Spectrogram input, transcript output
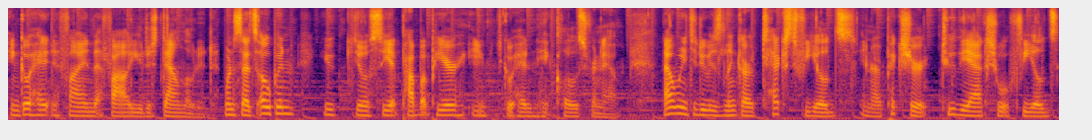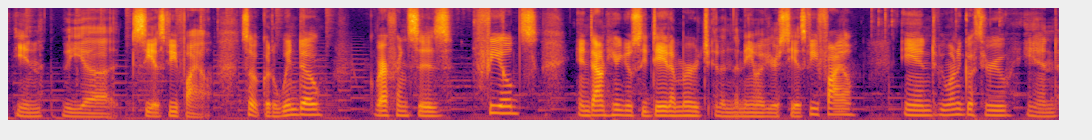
and go ahead and find that file you just downloaded. Once that's open, you, you'll see it pop up here and you can go ahead and hit close for now. Now what we need to do is link our text fields in our picture to the actual fields in the uh, CSV file. So go to Window, References, Fields, and down here you'll see data merge and then the name of your CSV file. And we want to go through and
